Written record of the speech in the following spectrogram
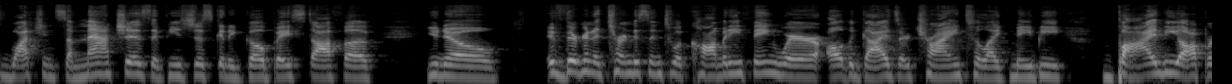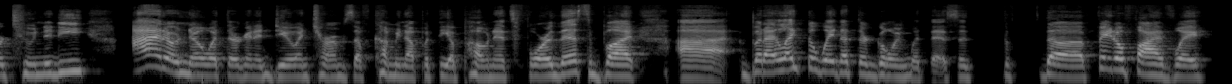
watching some matches if he's just going to go based off of you know if they're going to turn this into a comedy thing where all the guys are trying to like maybe buy the opportunity. I don't know what they're going to do in terms of coming up with the opponents for this but uh but i like the way that they're going with this. It, the, the fatal five way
